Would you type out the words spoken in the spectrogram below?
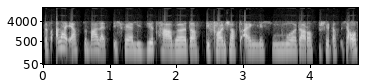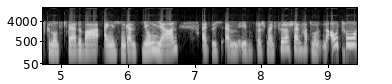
das allererste Mal, als ich realisiert habe, dass die Freundschaft eigentlich nur daraus besteht, dass ich ausgenutzt werde, war eigentlich in ganz jungen Jahren, als ich ähm, eben frisch meinen Führerschein hatte und ein Auto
